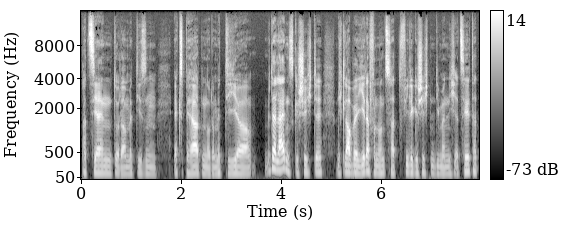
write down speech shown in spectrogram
Patient oder mit diesem Experten oder mit dir, mit der Leidensgeschichte. Und ich glaube, jeder von uns hat viele Geschichten, die man nicht erzählt hat.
